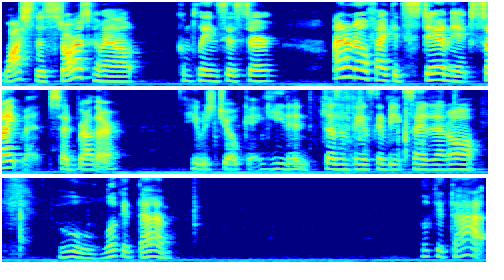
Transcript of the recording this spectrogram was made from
Watch the stars come out, complained Sister. I don't know if I could stand the excitement, said brother. He was joking. He didn't doesn't think it's gonna be excited at all. Ooh, look at them. Look at that.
